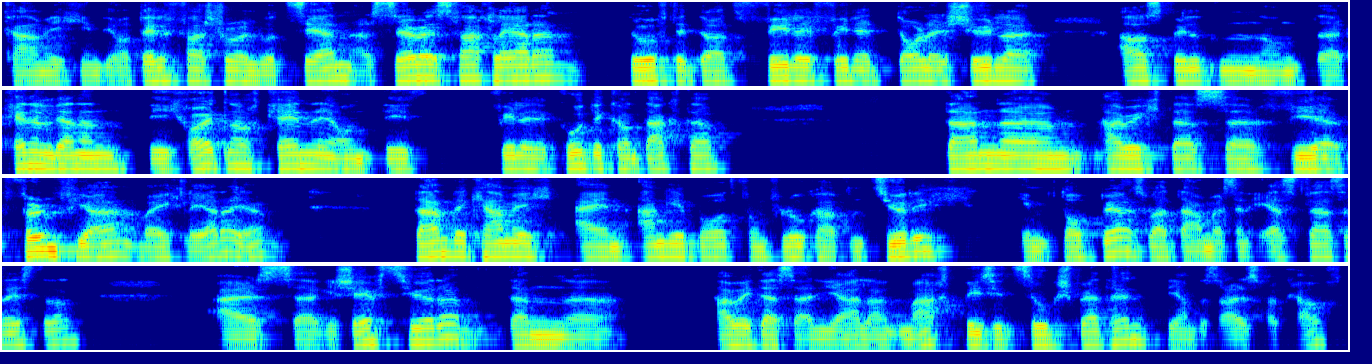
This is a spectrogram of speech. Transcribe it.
kam ich in die Hotelfachschule Luzern als Servicefachlehrer, durfte dort viele, viele tolle Schüler ausbilden und äh, kennenlernen, die ich heute noch kenne und die viele gute Kontakte habe. Dann ähm, habe ich das äh, vier, fünf Jahre, war ich Lehrer, ja. Dann bekam ich ein Angebot vom Flughafen Zürich im Doppia, es war damals ein Erstklassrestaurant, als äh, Geschäftsführer. Dann äh, habe ich das ein Jahr lang gemacht, bis sie zugesperrt haben. Die haben das alles verkauft.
